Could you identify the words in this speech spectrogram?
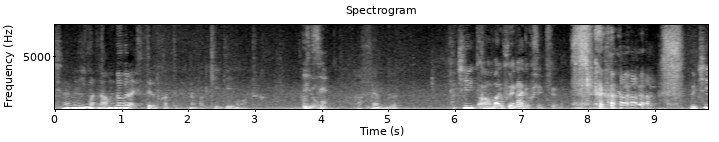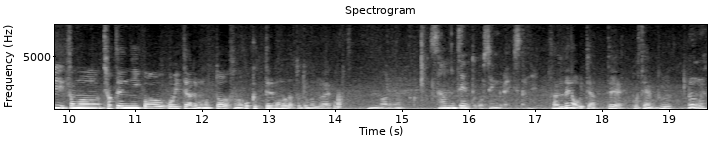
ちなみに今何部ぐらい吸ってるとかってなんか聞いていいものあったかいいよ。8000 8000部うちあんまり増えないでほしいんですよ うちその書店にこう置いてあるものとその送ってるものだとどのぐらい送あれなんですか？3000と5000ぐらいですかね。3000が置いてあって5000部。うん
